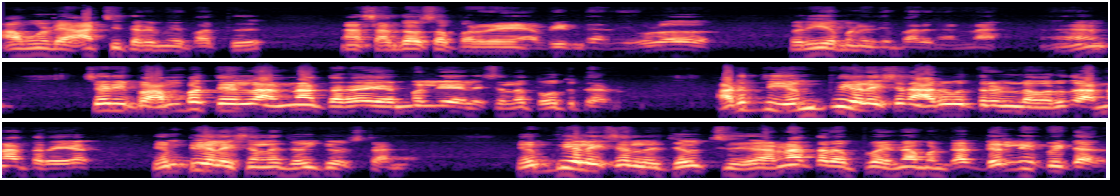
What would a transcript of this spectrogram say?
அவங்களுடைய ஆட்சி திறமையை பார்த்து நான் சந்தோஷப்படுறேன் அப்படின்றாரு. எவ்வளோ பெரிய மனிதன் பாருங்க அண்ணா. ஆ? சரி இப்போ ஐம்பத்தேழில் அண்ணா தர எம்எல்ஏ எலெக்ஷனில் தோத்துட்டாரு. அடுத்து எம்பி எலெக்ஷன் அறுபத்தி ரெண்டில் வருது அண்ணா தரைய எம்பி எலெக்ஷனில் ஜெயிக்க வச்சுட்டாங்க. எம்பி எலெக்ஷனில் ஜெயிச்சு அண்ணா தர இப்போ என்ன பண்ணிட்டார் டெல்லி போயிட்டார்.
